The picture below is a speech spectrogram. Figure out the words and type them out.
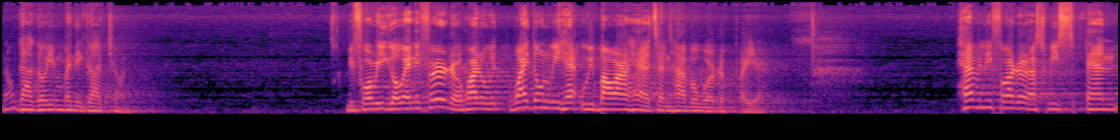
No, gagawin ba ni God yun? Before we go any further, why, do we, why don't we, ha- we bow our heads and have a word of prayer? Heavenly Father, as we spend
